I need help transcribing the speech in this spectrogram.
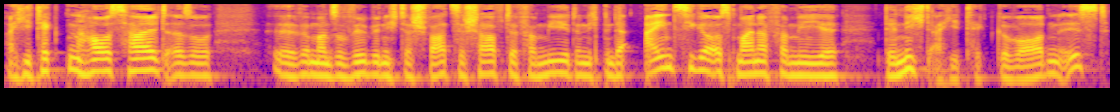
Architektenhaushalt, also äh, wenn man so will, bin ich das schwarze Schaf der Familie, denn ich bin der einzige aus meiner Familie, der nicht Architekt geworden ist.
